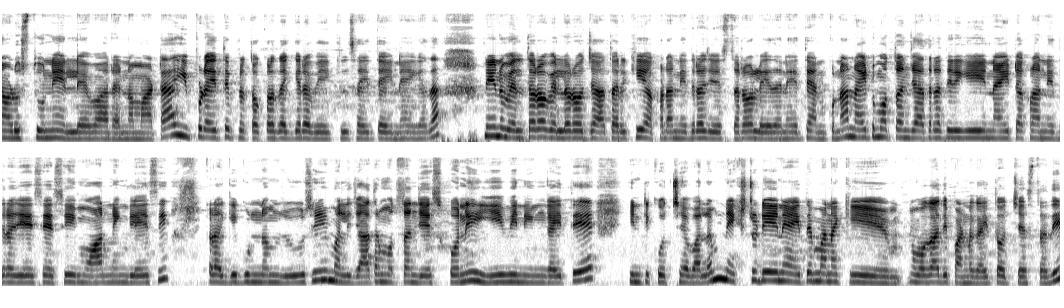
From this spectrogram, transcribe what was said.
నడుస్తూనే వెళ్ళేవారు అన్నమాట ఇప్పుడైతే ప్రతి ఒక్కరి దగ్గర వెహికల్స్ అయితే అయినాయి కదా. నేను వెళ్తారో వెళ్ళరో జాతరకి అక్కడ నిద్ర చేస్తారో లేదని అయితే అనుకున్నా. నైట్ మొత్తం జాతర తిరిగి నైట్ అక్కడ నిద్ర చేసేసి మార్నింగ్ లేసి ఇక్కడ అగ్గిగుండం చూసి మళ్ళీ జాతర మొత్తం చేసుకొని ఈవినింగ్ అయితే ఇంటికి వచ్చేవాళ్ళం. నెక్స్ట్ డేనే అయితే మనకి ఉగాది పండుగ అయితే వచ్చేస్తుంది.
